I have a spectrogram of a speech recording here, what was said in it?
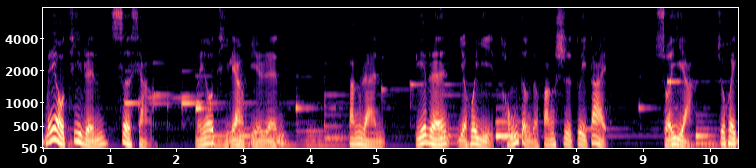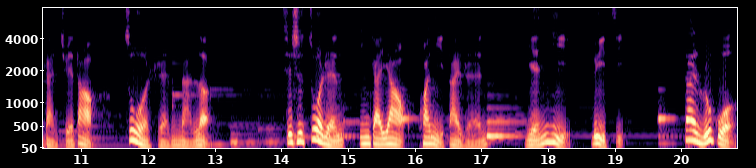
没有替人设想，没有体谅别人，当然，别人也会以同等的方式对待，所以啊，就会感觉到做人难了。其实做人应该要宽以待人，严以律己。但如果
